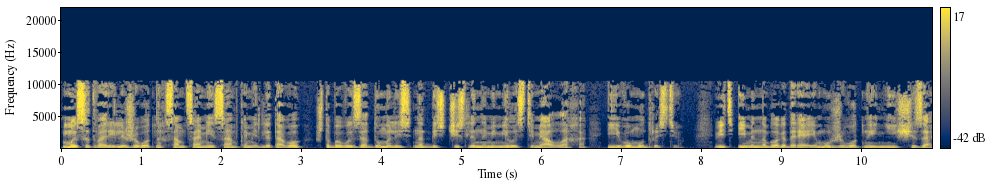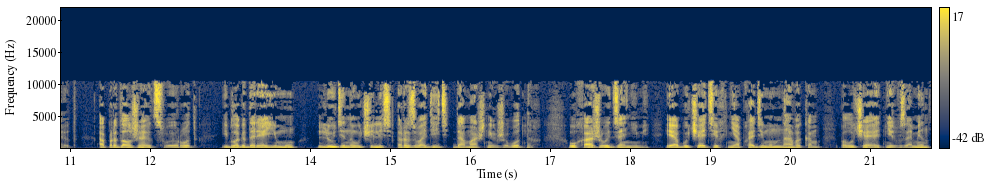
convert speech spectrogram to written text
Мы сотворили животных самцами и самками для того, чтобы вы задумались над бесчисленными милостями Аллаха и Его мудростью, ведь именно благодаря Ему животные не исчезают, а продолжают свой род, и благодаря Ему люди научились разводить домашних животных, ухаживать за ними и обучать их необходимым навыкам, получая от них взамен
